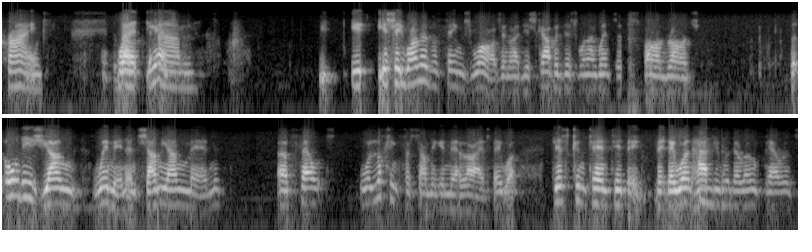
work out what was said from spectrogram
crimes. Well, but yes. um you, you see, one of the things was, and I discovered this when I went to the Spahn Ranch, that all these young women and some young men uh, felt were looking for something in their lives. They were discontented. They they, they weren't happy mm-hmm. with their own parents.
